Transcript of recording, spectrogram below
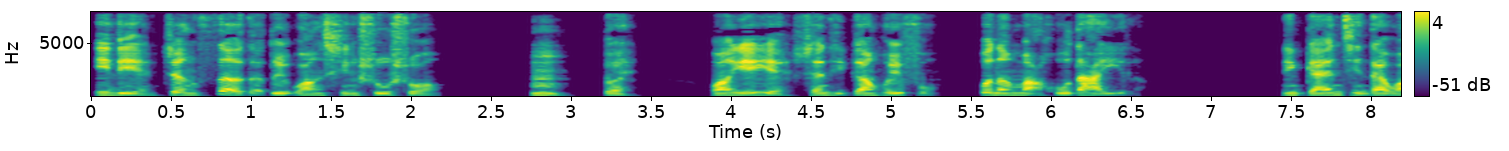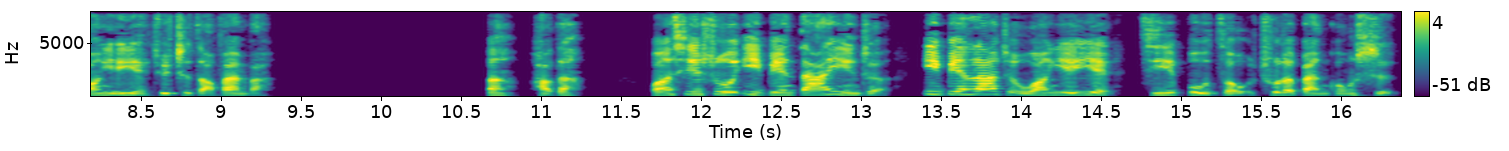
一脸正色地对王行书说：“嗯，对，王爷爷身体刚恢复，不能马虎大意了。你赶紧带王爷爷去吃早饭吧。”嗯，好的。王行书一边答应着，一边拉着王爷爷疾步走出了办公室，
